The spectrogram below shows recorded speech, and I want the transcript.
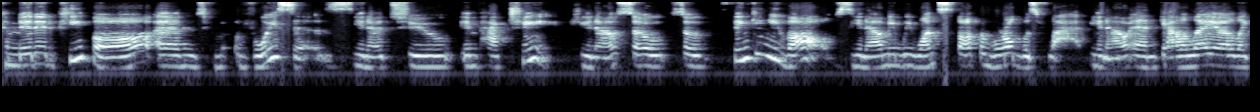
committed people and voices, you know, to impact change, you know. So so thinking evolves, you know. I mean, we once thought the world was flat, you know, and Galileo like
